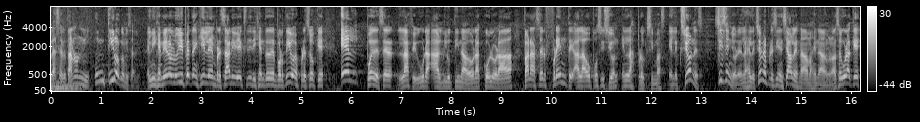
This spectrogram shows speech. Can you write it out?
le acertaron ni un tiro al comisario. El ingeniero Luis Petengil, empresario y ex dirigente deportivo, expresó que él puede ser la figura aglutinadora colorada para hacer frente a la oposición en las próximas elecciones. Sí, señor, en las elecciones presidenciales nada más y nada menos. Asegura que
